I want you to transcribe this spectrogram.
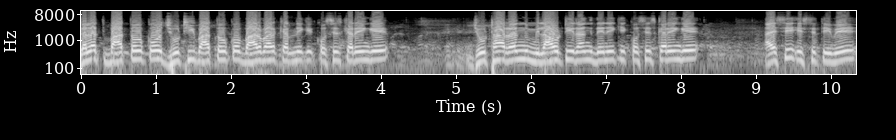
गलत बातों को झूठी बातों को बार बार करने की कोशिश करेंगे। झूठा रंग मिलावटी रंग देने की कोशिश करेंगे। ऐसी स्थिति में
